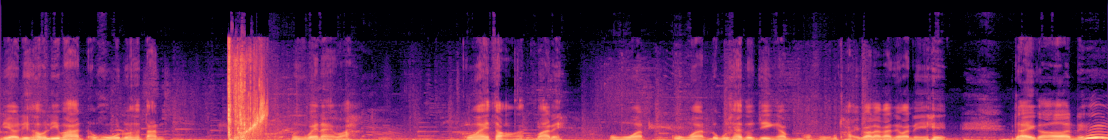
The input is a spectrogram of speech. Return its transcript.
เดี๋ยวดีคา v รี่พาร์ทโอ้โหโดนสตันมึงไปไหนวะกูให้สองอะมาเลยกูหวดกูหวดลูกผู้ชายตัวจริงครับโอ้โหถอยก่อนแล้วกันจังหวะนี้ถอยก่อนอื้อ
